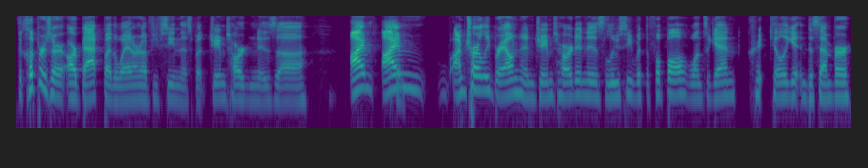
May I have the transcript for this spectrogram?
The Clippers are, are back, by the way. I don't know if you've seen this, but James Harden is uh I'm I'm I'm Charlie Brown and James Harden is Lucy with the football once again, cr- killing it in December.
